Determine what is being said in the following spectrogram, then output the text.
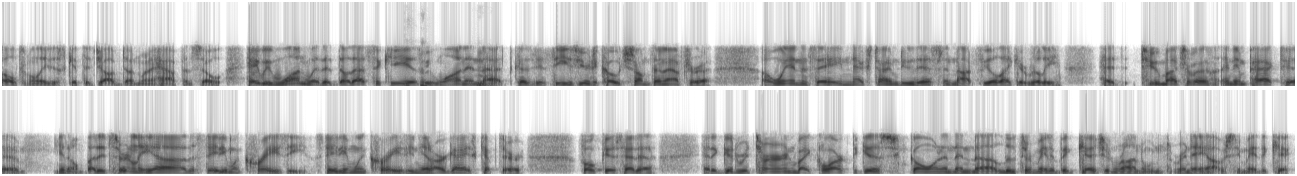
ultimately just get the job done when it happens. So hey we won with it though. That's the key is we won in that because it's easier to coach something after a a win and say hey next time do this and not feel like it really had too much of a an impact. Uh, you know but it certainly uh the stadium went crazy stadium went crazy and yet our guys kept their focus had a had a good return by Clark to get us going, and then uh, Luther made a big catch and run, and Rene obviously made the kick.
